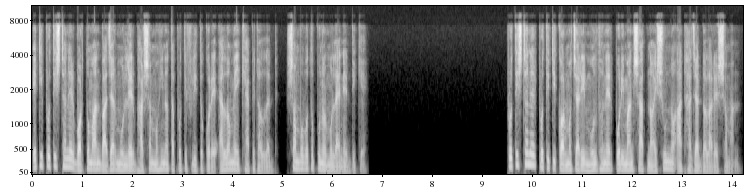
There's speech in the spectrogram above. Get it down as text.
এটি প্রতিষ্ঠানের বর্তমান বাজার মূল্যের ভারসাম্যহীনতা প্রতিফলিত করে অ্যালোমেই ক্যাপিটালেড সম্ভবত পুনর্মূল্যায়নের দিকে। প্রতিষ্ঠানের প্রতিটি কর্মচারীর মূলধনের পরিমাণ সাত নয়, শূন্য আট হাজার ডলারের সমান।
